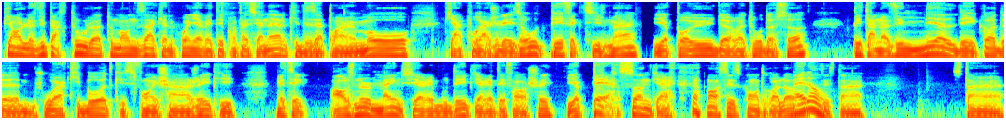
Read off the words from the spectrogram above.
puis on l'a vu partout, là, tout le monde disait à quel point il avait été professionnel, qu'il disait pas un mot, qu'il encourageait les autres, puis effectivement, il n'y a pas eu de retour de ça. Puis t'en as vu mille des cas de joueurs qui boudent, qui se font échanger, puis, mais tu Osner, même s'il aurait boudé puis il aurait été fâché, il y a personne qui a ramassé ce contrat-là. Ben Fait que, non. C'est un, c'est un,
